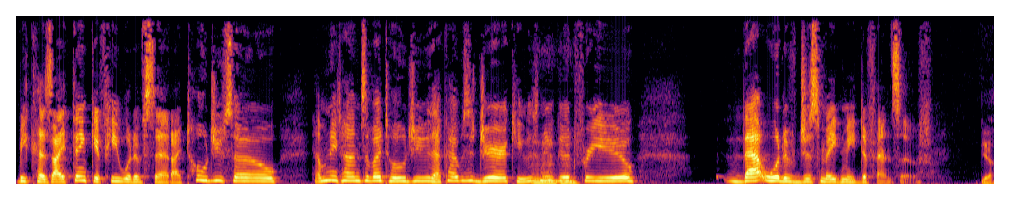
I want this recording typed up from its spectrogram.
because I think if he would have said, I told you so, how many times have I told you that guy was a jerk, he was mm-hmm. no good for you, that would have just made me defensive. Yeah.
